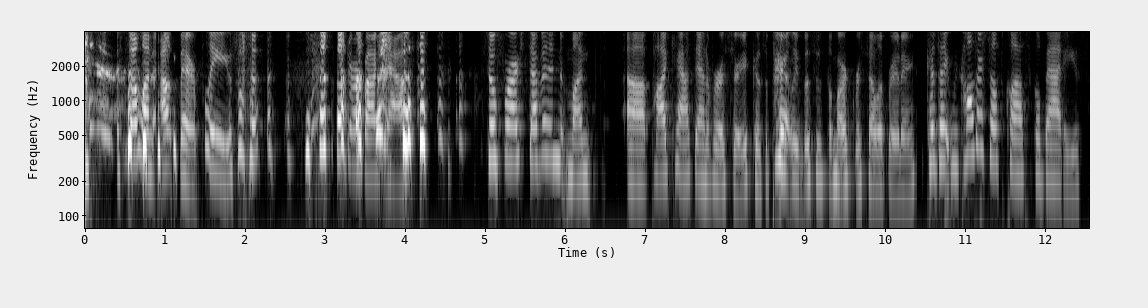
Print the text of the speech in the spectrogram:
someone out there, please, to our podcast. So for our seven month uh, podcast anniversary, because apparently this is the mark we're celebrating, because we called ourselves classical baddies.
